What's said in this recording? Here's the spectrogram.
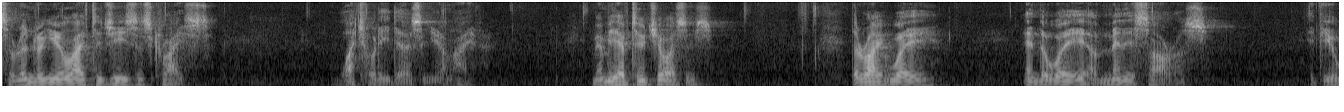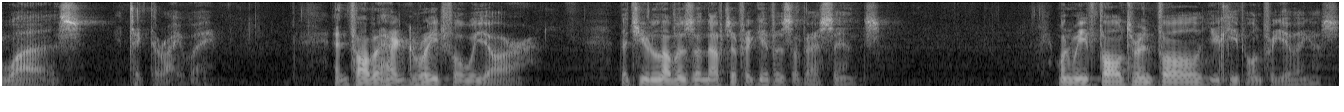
surrendering your life to Jesus Christ. Watch what He does in your life. Remember, you have two choices the right way and the way of many sorrows. If you're wise, you take the right way. And Father, how grateful we are that you love us enough to forgive us of our sins. When we falter and fall, you keep on forgiving us.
